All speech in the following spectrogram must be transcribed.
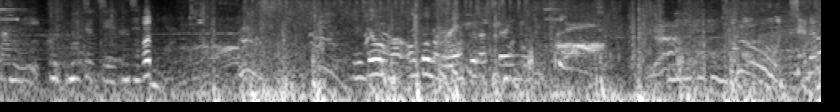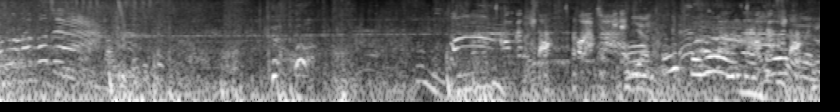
화물이 곧 목적지에 어? 도착합니다. 유도가 어그로 많이 끌었어, 이 미안. 응, 지금은 잘 잘라주고 있고.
